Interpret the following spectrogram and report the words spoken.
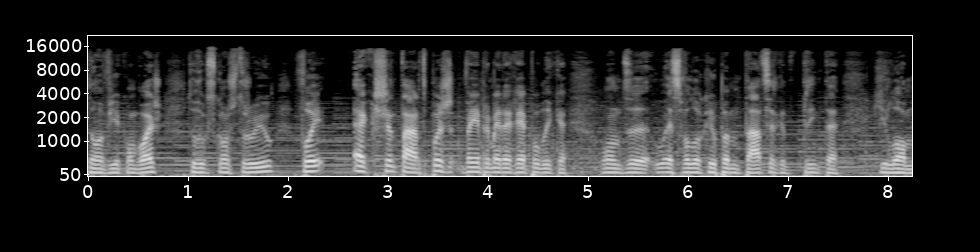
não havia comboios. Tudo o que se construiu foi acrescentar. Depois vem a Primeira República, onde esse valor caiu para metade, cerca de 30 km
